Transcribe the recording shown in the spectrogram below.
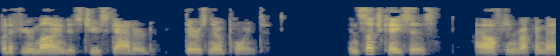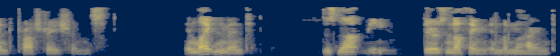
But if your mind is too scattered, there is no point. In such cases, I often recommend prostrations. Enlightenment does not mean there is nothing in the mind.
